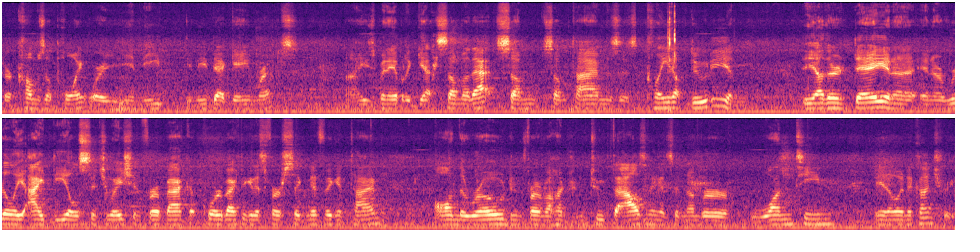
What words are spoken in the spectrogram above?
there comes a point where you, you need you need that game reps. Uh, he's been able to get some of that. Some sometimes is cleanup duty, and the other day in a in a really ideal situation for a backup quarterback to get his first significant time on the road in front of 102,000 against a number one team, you know, in the country,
